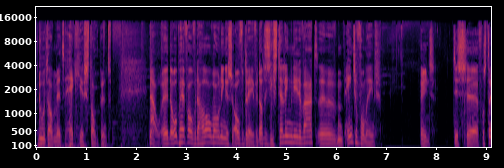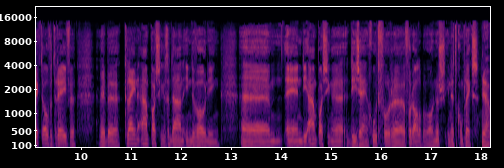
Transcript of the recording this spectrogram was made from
doe het dan met hekje standpunt. Nou, de ophef over de halalwoning is overdreven. Dat is die stelling, meneer De Waard. Uh, eens of oneens? Eens. Het is uh, volstrekt overdreven. We hebben kleine aanpassingen gedaan in de woning. Uh, en die aanpassingen die zijn goed voor, uh, voor alle bewoners in het complex. Ja.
